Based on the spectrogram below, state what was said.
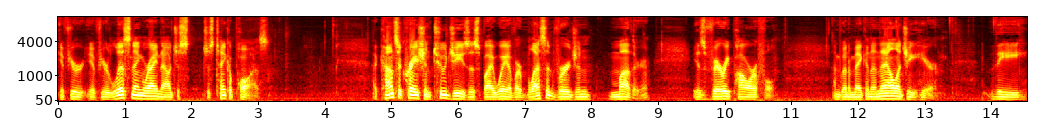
if you're if you're listening right now, just just take a pause. A consecration to Jesus by way of our Blessed Virgin Mother is very powerful. I'm going to make an analogy here. The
